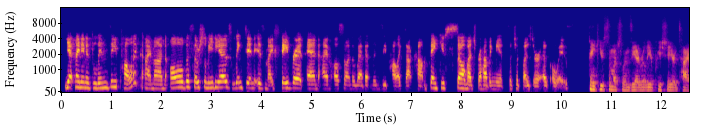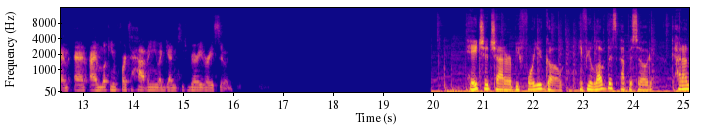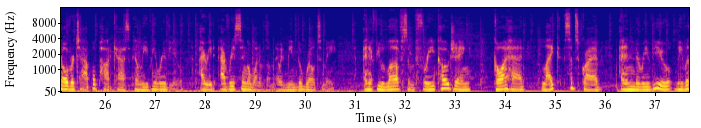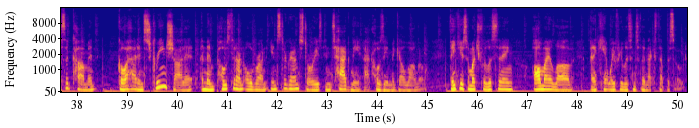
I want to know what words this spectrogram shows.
Yep, my name is Lindsey Pollak. I'm on all the social medias. LinkedIn is my favorite, and I'm also on the web at lindseypollak.com. Thank you so much for having me. It's such a pleasure as always. Thank you so much, Lindsey. I really appreciate your time, and I'm looking forward to having you again very, very soon. Hey, chit chatter, before you go, if you love this episode, head on over to Apple Podcasts and leave me a review. I read every single one of them. It would mean the world to me. And if you love some free coaching, go ahead, like, subscribe, and in the review, leave us a comment. Go ahead and screenshot it and then post it on over on Instagram stories and tag me at Jose Miguel Longo. Thank you so much for listening. All my love, and I can't wait for you to listen to the next episode.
